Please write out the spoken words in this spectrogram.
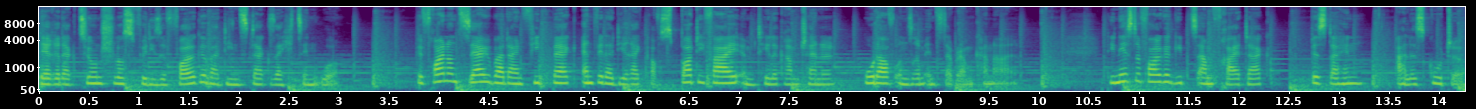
Der Redaktionsschluss für diese Folge war Dienstag 16 Uhr. Wir freuen uns sehr über dein Feedback, entweder direkt auf Spotify, im Telegram-Channel oder auf unserem Instagram-Kanal. Die nächste Folge gibt's am Freitag. Bis dahin, alles Gute.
